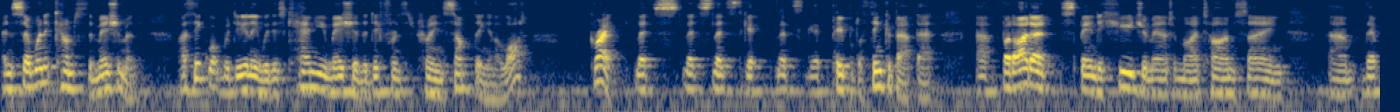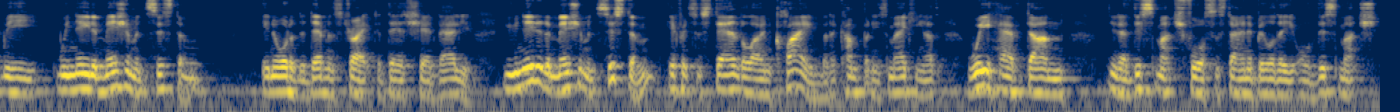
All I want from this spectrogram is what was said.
And so, when it comes to the measurement, I think what we're dealing with is can you measure the difference between something and a lot? Great. Let's let's let's get let's get people to think about that. Uh, but I don't spend a huge amount of my time saying um, that we we need a measurement system in order to demonstrate that there's shared value. You needed a measurement system if it's a standalone claim that a company is making. We have done, you know, this much for sustainability or this much.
